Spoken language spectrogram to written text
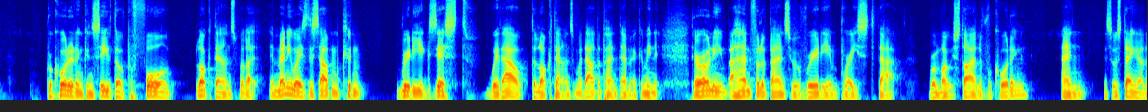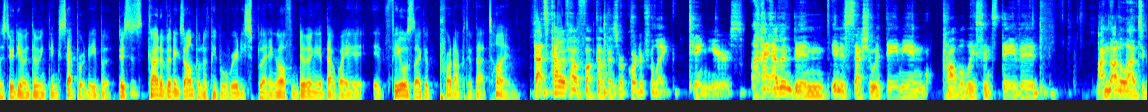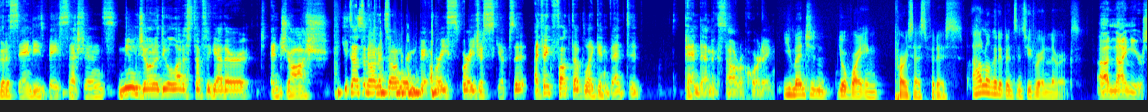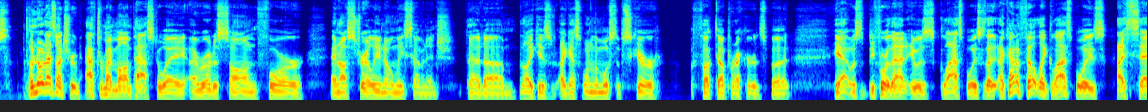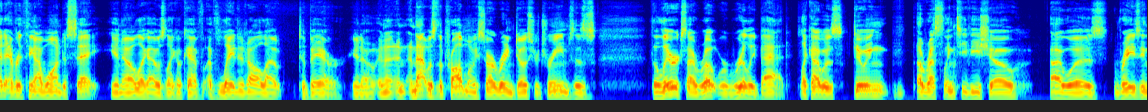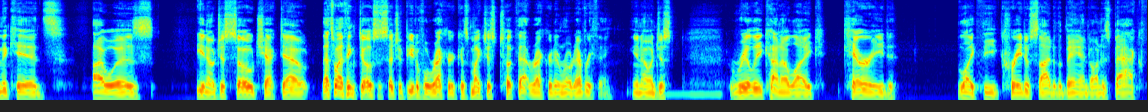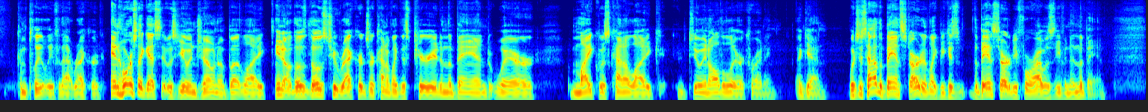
recorded and conceived of before lockdowns, but like in many ways, this album couldn't really exist without the lockdowns and without the pandemic. I mean, there are only a handful of bands who have really embraced that remote style of recording and sort of staying out the studio and doing things separately. But this is kind of an example of people really splitting off and doing it that way. It, it feels like a product of that time. That's kind of how Fucked Up has recorded for like 10 years. I haven't been in a session with Damian probably since David I'm not allowed to go to Sandy's bass sessions. Me and Jonah do a lot of stuff together, and Josh he does it on his own, or he, or he, or he just skips it. I think fucked up like invented pandemic style recording. You mentioned your writing process for this. How long had it been since you'd written lyrics? Uh, nine years. Oh no, that's not true. After my mom passed away, I wrote a song for an Australian only seven inch that um like is I guess one of the most obscure fucked up records, but yeah, it was before that. It was Glass Boys because I, I kind of felt like Glass Boys. I said everything I wanted to say. You know, like I was like, okay, I've I've laid it all out to bear. You know, and and and that was the problem when we started writing Dose Your Dreams is the lyrics I wrote were really bad. Like I was doing a wrestling TV show. I was raising the kids. I was, you know, just so checked out. That's why I think Dose is such a beautiful record because Mike just took that record and wrote everything, you know, and just really kind of like carried like the creative side of the band on his back completely for that record. And Horse, I guess it was you and Jonah, but like, you know, those those two records are kind of like this period in the band where Mike was kind of like doing all the lyric writing again, which is how the band started, like because the band started before I was even in the band.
